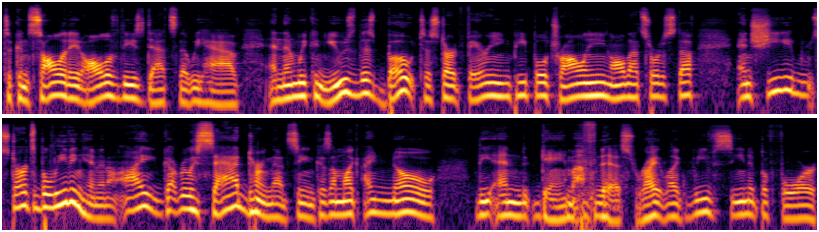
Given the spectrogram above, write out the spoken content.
to consolidate all of these debts that we have. And then we can use this boat to start ferrying people trolleying, all that sort of stuff. And she starts believing him. And i got really sad during that scene because i'm like i know the end game of this right? Like we've seen it before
